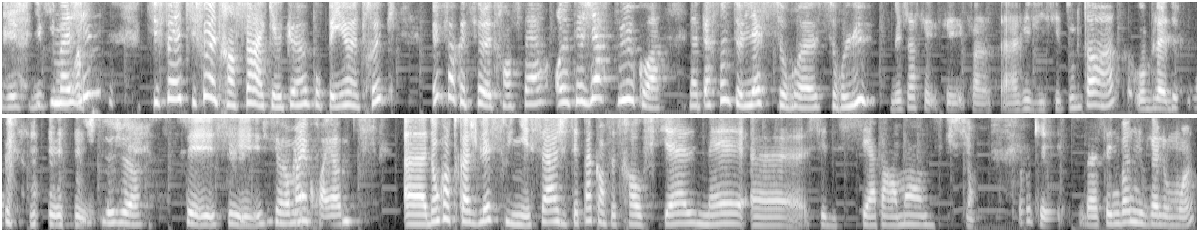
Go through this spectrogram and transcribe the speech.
Imagine, tu fais, tu fais un transfert à quelqu'un pour payer un truc. Une fois que tu fais le transfert, on ne te gère plus, quoi. La personne te laisse sur, euh, sur lui. Mais ça, c'est, ça arrive ici tout le temps, hein, au bled. Je te jure. C'est vraiment incroyable. Euh, donc, en tout cas, je voulais souligner ça. Je ne sais pas quand ce sera officiel, mais euh, c'est apparemment en discussion. OK. Bah, c'est une bonne nouvelle au moins.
